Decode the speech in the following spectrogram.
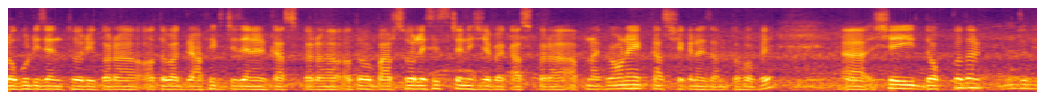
লোগো ডিজাইন তৈরি করা, অথবা গ্রাফিক্স ডিজাইনের কাজ করা, অথবা ভার্চুয়াল অ্যাসিস্ট্যান্ট হিসেবে কাজ করা, আপনাকে অনেক কাজ সেখানে জানতে হবে। সেই দক্ষতা যদি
